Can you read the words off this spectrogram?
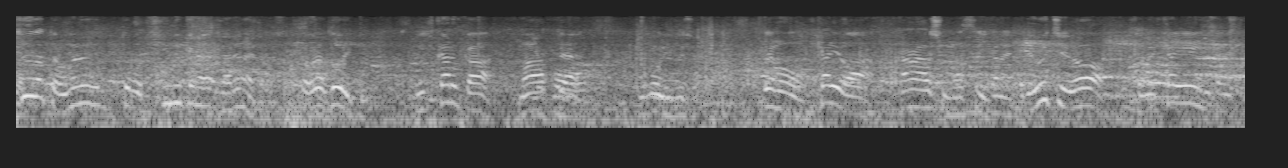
普通だったらお前のとこ突き抜けられないから俺はどう言ってぶつかるか回って向こうに行くでしょ。でも光は必ずしもまっすぐ行かない。で宇宙をその光に関して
